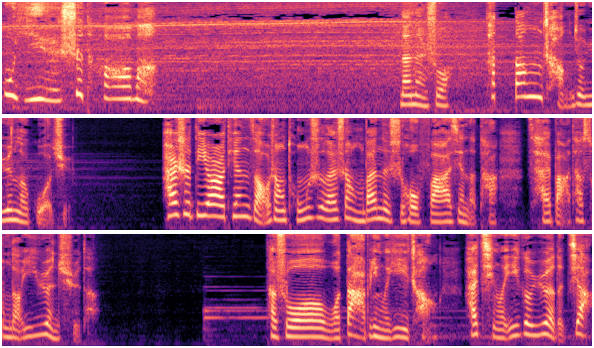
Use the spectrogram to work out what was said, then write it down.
不也是他吗？楠楠说，他当场就晕了过去。还是第二天早上，同事来上班的时候发现的他，才把他送到医院去的。他说：“我大病了一场，还请了一个月的假。”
